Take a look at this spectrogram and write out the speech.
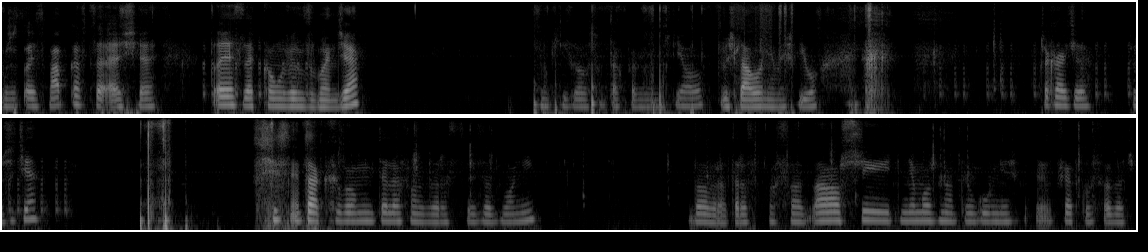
że to jest mapka w CS-ie, to jest lekko mówiąc w błędzie. No kilka osób tak pewnie myślało. Myślało, nie myśliło. Czekajcie, słyszycie? Coś jest nie tak, chyba mi telefon zaraz coś zadzwoni. Dobra, teraz posadzę. O shit, nie można tym głównie świ- kwiatków sadzać.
